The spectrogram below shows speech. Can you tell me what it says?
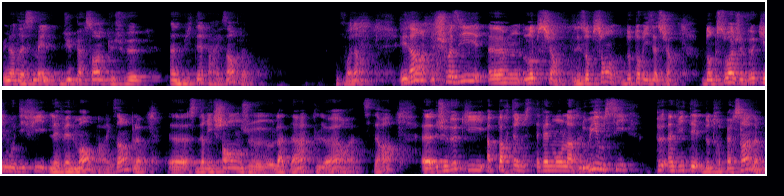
une adresse mail d'une personne que je veux inviter, par exemple. Voilà. Et là, je choisis euh, l'option, les options d'autorisation. Donc, soit je veux qu'il modifie l'événement, par exemple, euh, c'est-à-dire il change la date, l'heure, etc. Euh, je veux qu'à partir de cet événement-là, lui aussi peut inviter d'autres personnes,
